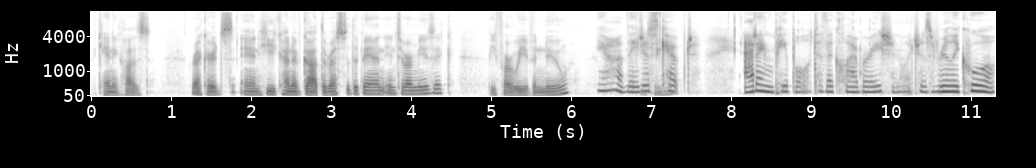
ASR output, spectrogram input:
the Candy Claws records, and he kind of got the rest of the band into our music before we even knew. Yeah, they just kept adding people to the collaboration, which was really cool.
